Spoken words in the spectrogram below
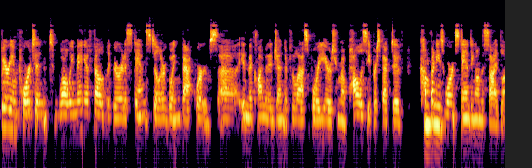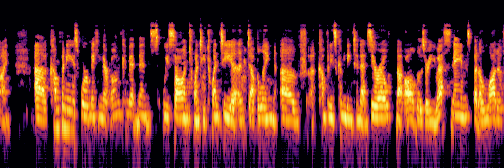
very important, while we may have felt like we were at a standstill or going backwards uh, in the climate agenda for the last four years from a policy perspective, companies weren't standing on the sideline. Uh, companies were making their own commitments. We saw in 2020 a doubling of uh, companies committing to net zero. Not all of those are US names, but a lot of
